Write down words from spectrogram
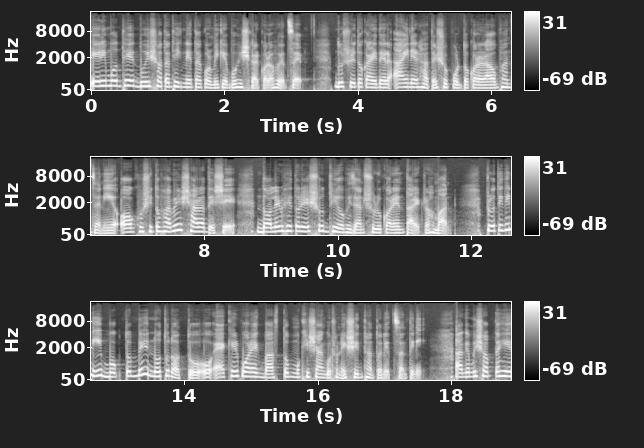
এরই মধ্যে দুই শতাধিক নেতাকর্মীকে বহিষ্কার করা হয়েছে। দুষ্কৃতকারীদের আইনের হাতে সুপর্দ করার আহ্বান জানিয়ে অঘোষিতভাবে সারা দেশে দলের ভেতরে শুদ্ধি অভিযান শুরু করেন তারেক রহমান। প্রতিদিনই বক্তব্যে নতুনত্ব ও একের পর এক বাস্তবমুখী সাংগঠনিক সিদ্ধান্ত নিচ্ছেন তিনি। আগামী সপ্তাহে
